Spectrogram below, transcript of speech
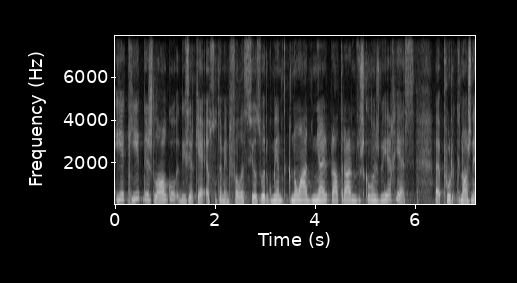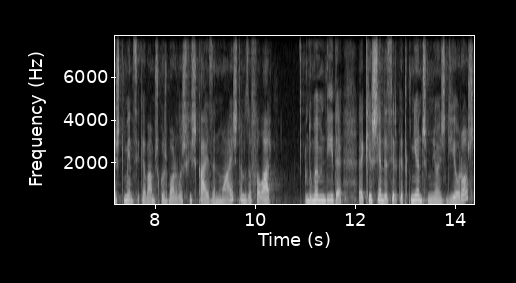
E aqui, desde logo, dizer que é absolutamente falacioso o argumento que não há dinheiro para alterarmos os escalões do IRS, porque nós neste momento, se acabarmos com as borlas fiscais anuais, estamos a falar de uma medida que ascende a cerca de 500 milhões de euros,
